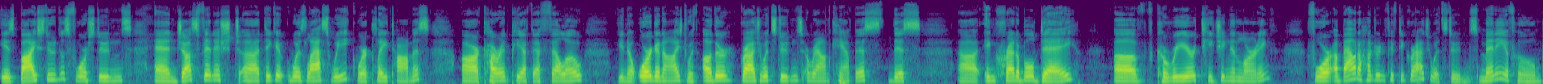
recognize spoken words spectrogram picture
is by students for students, and just finished, uh, I think it was last week, where Clay Thomas, our current PFF fellow, you know, organized with other graduate students around campus this uh, incredible day of career teaching and learning for about 150 graduate students, many of whom,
